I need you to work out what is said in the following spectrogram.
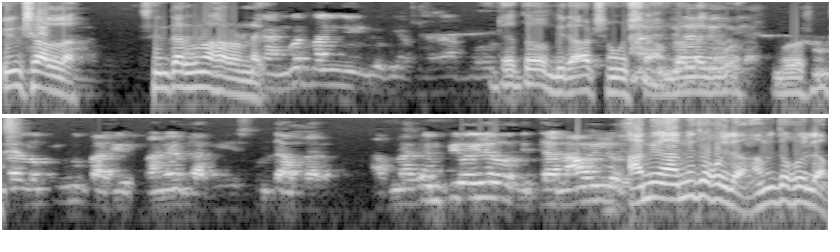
ইনশাল্লাহ চিন্তার কোনো কারণ নাই। এটা তো বিরাট সমস্যা আমরা লাগবে বড় সমস্যা। আমি আমি তো কইলাম আমি তো কইলাম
